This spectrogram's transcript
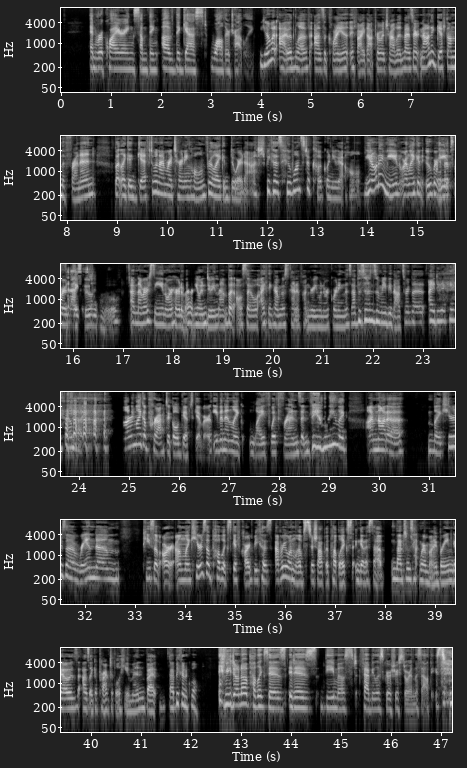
and requiring something of the guest while they're traveling. You know what I would love as a client if I got from a travel advisor? Not a gift on the front end, but like a gift when I'm returning home for like DoorDash because who wants to cook when you get home? You know what I mean? Or like an Uber I'm Eats where it's like, ooh, I've never seen or heard of anyone doing that. But also, I think I'm just kind of hungry when recording this episode. So maybe that's where the idea came from. But I'm like a practical gift giver, even in like life with friends and family. Like, I'm not a, like, here's a random piece of art. I'm like, here's a Publix gift card because everyone loves to shop at Publix and get a sub. That's just where my brain goes as like a practical human, but that'd be kind of cool. if you don't know what Publix is, it is the most fabulous grocery store in the Southeast.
